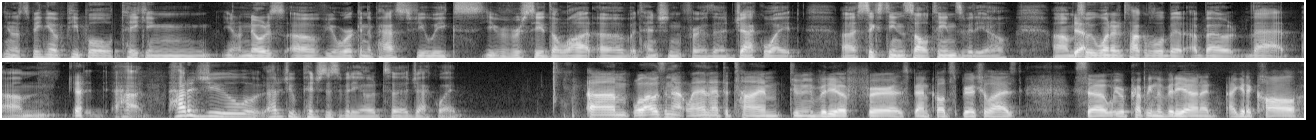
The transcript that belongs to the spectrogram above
you know, speaking of people taking you know notice of your work in the past few weeks, you've received a lot of attention for the Jack White uh, 16 Saltines video. Um, yeah. So we wanted to talk a little bit about that. Um, yeah. How, how did you how did you pitch this video to Jack White? Um, well, I was in Atlanta at the time doing a video for this band called Spiritualized. So we were prepping the video, and I, I get a call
